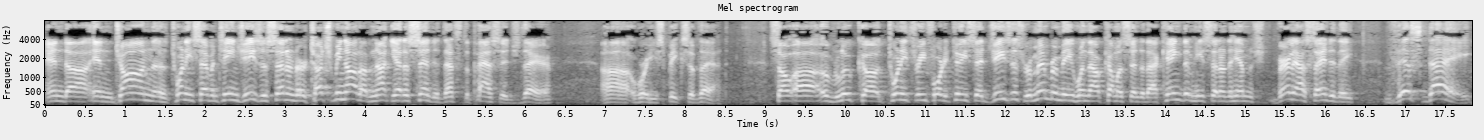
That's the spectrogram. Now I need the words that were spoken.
And uh, in John uh, 20, 17, Jesus said unto her, Touch me not, I've not yet ascended. That's the passage there uh, where he speaks of that. So, uh, Luke uh, 23, 42, he said, Jesus, remember me when thou comest into thy kingdom. He said unto him, Verily I say unto thee, this day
